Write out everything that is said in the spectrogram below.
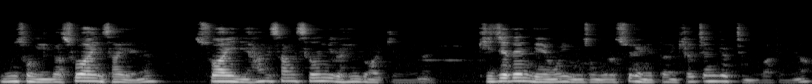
운송인과 수화인 사이에는 수화인이 항상 선의로 행동할 경우에는 기재된 내용의 운송물을 수령했다는 결정적 증거가 되며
